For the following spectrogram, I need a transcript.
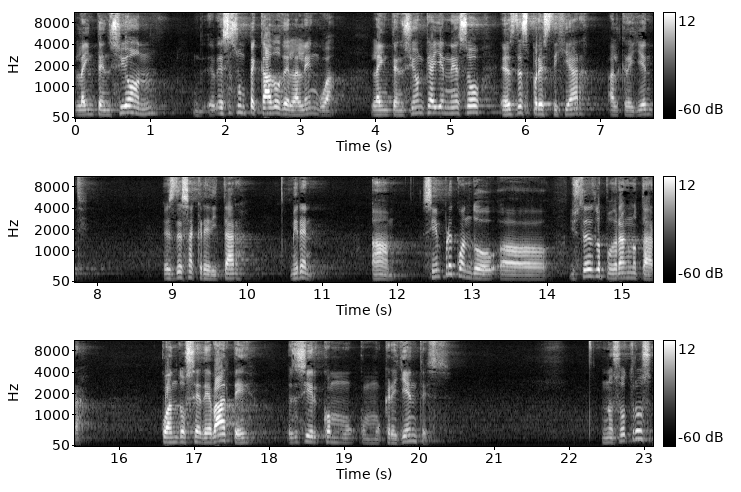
la intención, ese es un pecado de la lengua, la intención que hay en eso es desprestigiar al creyente, es desacreditar. Miren, siempre cuando, ah, y ustedes lo podrán notar, cuando se debate, es decir, como, como creyentes, nosotros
